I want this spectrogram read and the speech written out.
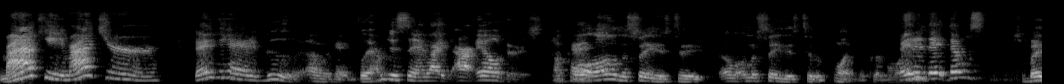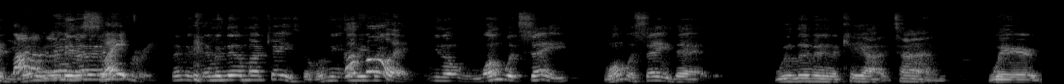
my kid, my children They had it good. Okay, but I'm just saying, like our elders. Okay, Well, all I'm gonna say is to I'm, gonna say this to the point because they did. They there was so baby, a lot let of me, them let me, lived in let me, slavery. let me let me live my case though. Let me, let me for it. you know, one would say one would say that we're living in a chaotic time where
